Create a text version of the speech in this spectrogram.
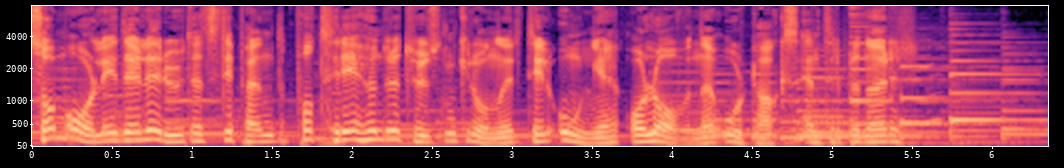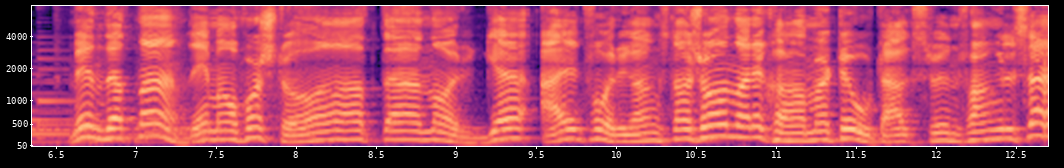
som årlig deler ut et stipend på 300 000 kroner til unge og lovende ordtaksentreprenører. Myndighetene de må forstå at eh, Norge er et foregangsnasjon når det kommer til ordtaksunnfangelse.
